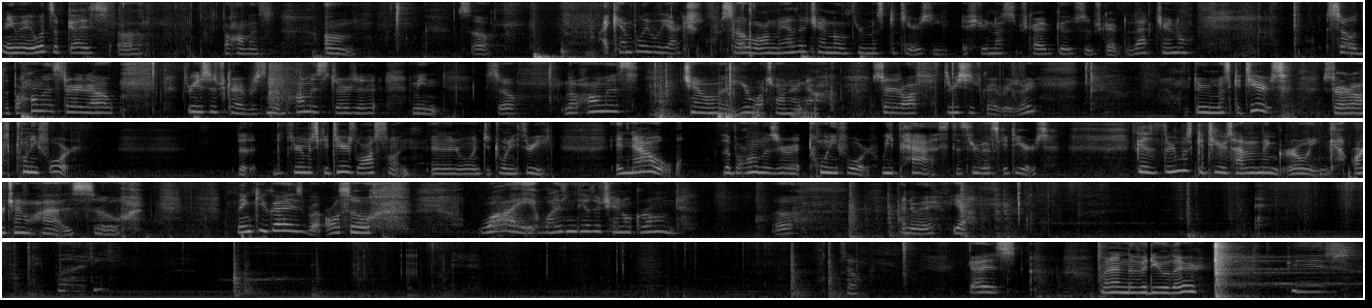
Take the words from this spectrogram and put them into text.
Anyway, what's up, guys? Uh, Bahamas. Um, so I can't believe we actually. So on my other channel, Three Musketeers, you if you're not subscribed, go subscribe to that channel. So the Bahamas started out three subscribers, and the Bahamas started. I mean, so the Bahamas channel that you're watching on right now started off three subscribers, right? Three Musketeers started off 24 the, the Three Musketeers lost one, and then it went to 23. And now the Bahamas are at 24. We passed the Three Musketeers. Because the Three Musketeers haven't been growing. Our channel has, so thank you guys, but also, why? Why isn't the other channel grown? Uh, anyway, yeah. Hey, buddy. So, guys, I'm gonna end the video there. Peace.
